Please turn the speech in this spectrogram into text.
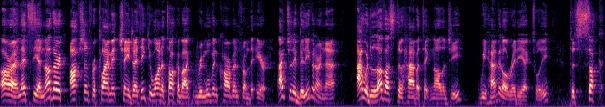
All right, let's see. Another option for climate change. I think you want to talk about removing carbon from the air. Actually, believe it or not, I would love us to have a technology, we have it already actually, to suck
